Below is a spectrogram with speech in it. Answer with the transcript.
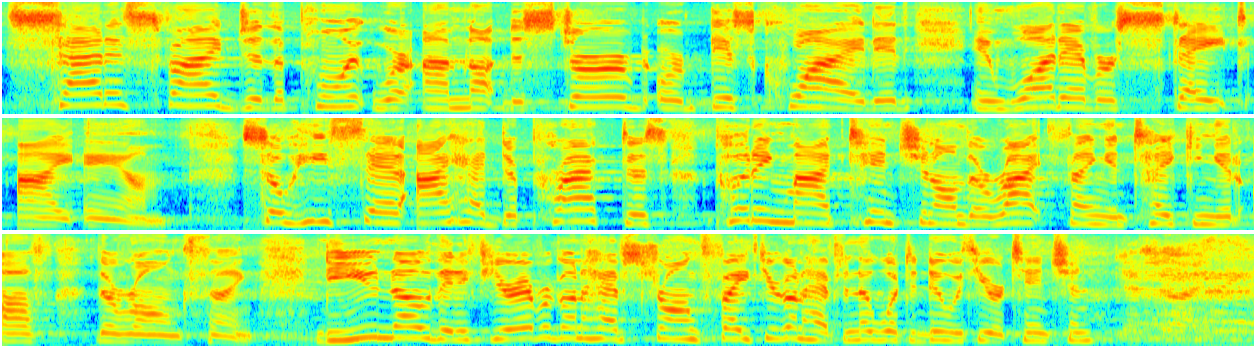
satisfied to the point where I'm not disturbed or disquieted in whatever state I am. So he said, I had to practice putting my attention on the right thing and taking it off the wrong thing. Do you know that if you're ever going to have strong faith, you're going to have to know what to do with your attention? That's right. Hmm.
